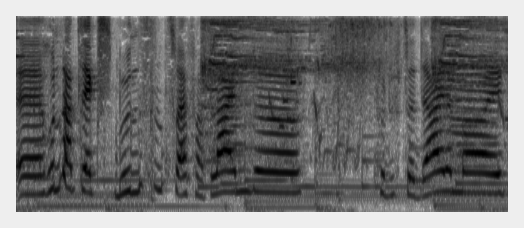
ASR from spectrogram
Äh, 106 Münzen, 2 verbleibende, 15 Dynamite,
